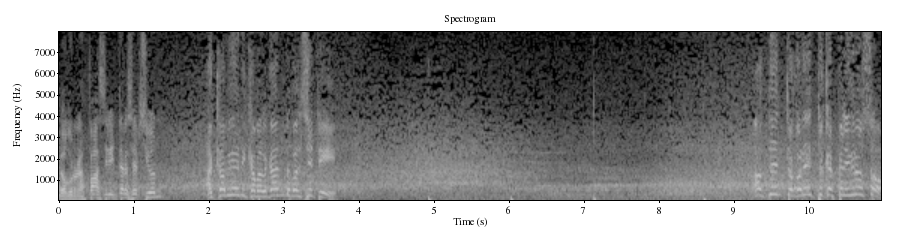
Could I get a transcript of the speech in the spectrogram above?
Logra una fácil intercepción. Acá viene cabalgando City. Atento con esto que es peligroso.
